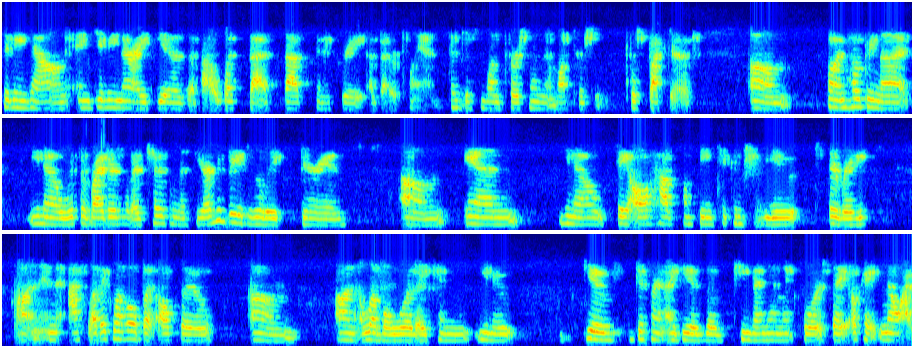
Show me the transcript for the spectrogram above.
sitting down and giving their ideas about what's best, that's going to create a better plan than just one person and one person's perspective. Um, so I'm hoping that, you know, with the writers that I've chosen this year, everybody's really experienced. Um, and, you know, they all have something to contribute the race on an athletic level, but also um, on a level where they can, you know, give different ideas of team dynamics or say, okay, no, I,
